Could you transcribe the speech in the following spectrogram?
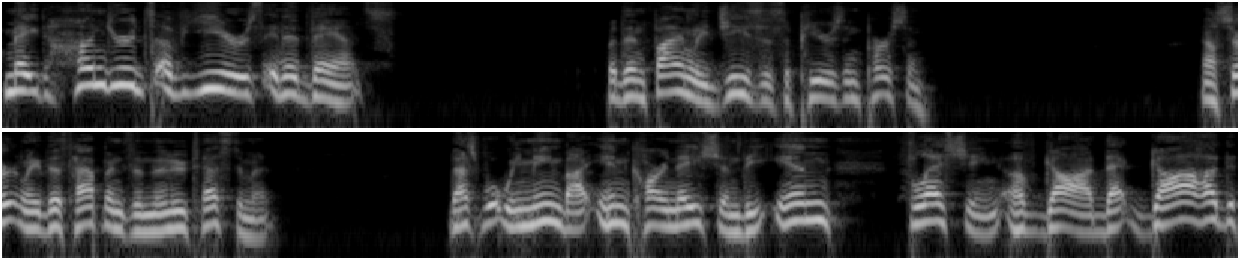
made hundreds of years in advance. But then finally, Jesus appears in person. Now, certainly this happens in the New Testament. That's what we mean by incarnation, the infleshing of God, that God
